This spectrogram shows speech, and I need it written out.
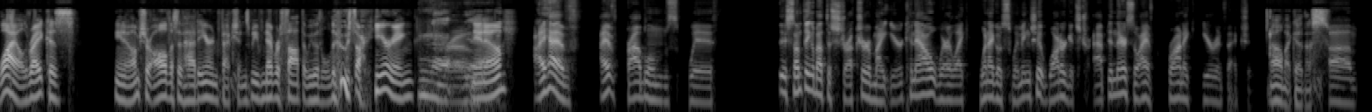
wild, right? Because you know, I'm sure all of us have had ear infections. We've never thought that we would lose our hearing. No. Bro. yeah. You know? I have I have problems with there's something about the structure of my ear canal where like when I go swimming shit, water gets trapped in there, so I have chronic ear infection. Oh my goodness. um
